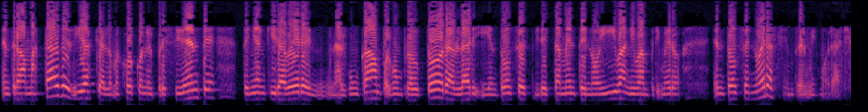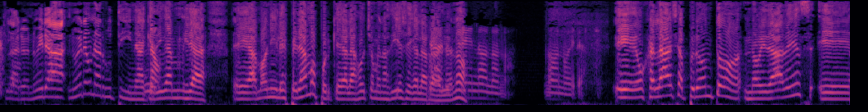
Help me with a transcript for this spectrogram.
entraba más tarde, días que a lo mejor con el presidente tenían que ir a ver en algún campo, algún productor, a hablar y entonces directamente no iban, iban primero. Entonces no era siempre el mismo horario. Claro, no era no era una rutina que no. digan, mira, eh, a Moni le esperamos porque a las 8 menos 10 llega la radio, claro, ¿no? No, no, no, no, no era así. Eh, ojalá haya pronto novedades eh,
